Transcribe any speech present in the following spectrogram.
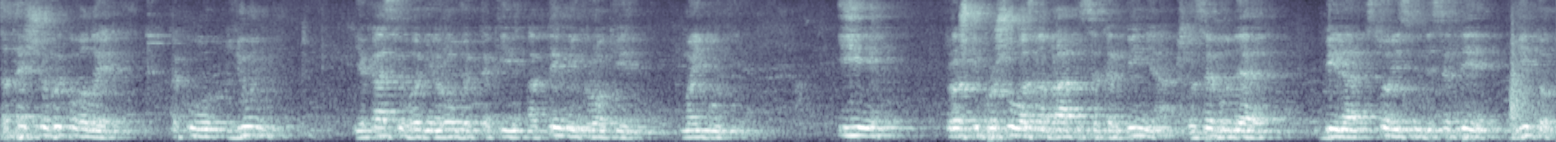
за те, що виховали таку юнь, яка сьогодні робить такі активні кроки в майбутнє. І трошки прошу вас набратися терпіння, бо це буде біля 180 діток.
